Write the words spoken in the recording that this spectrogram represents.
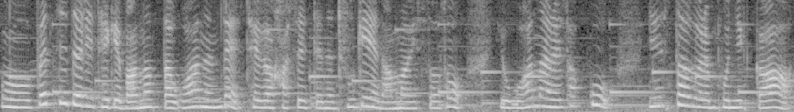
어, 배지들이 되게 많았다고 하는데 제가 갔을 때는 두 개 남아 있어서 요거 하나를 샀고 인스타그램 보니까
